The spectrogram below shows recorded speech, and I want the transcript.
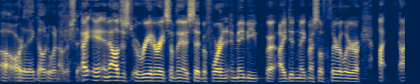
uh, or do they go to another state? I, and I'll just reiterate something I said before, and, and maybe uh, I didn't make myself clear earlier. I, I,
